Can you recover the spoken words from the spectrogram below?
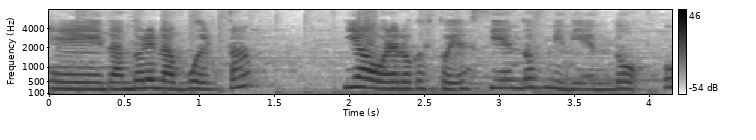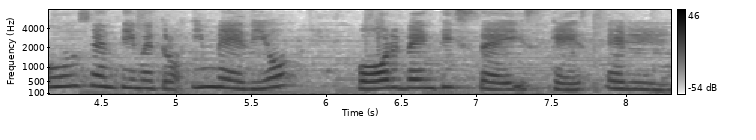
eh, dándole la vuelta y ahora lo que estoy haciendo es midiendo un centímetro y medio por 26 que es el,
